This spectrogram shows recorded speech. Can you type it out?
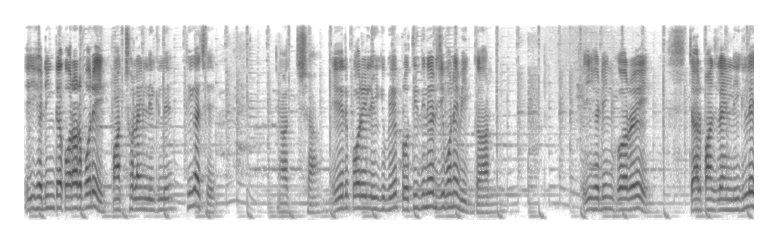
এই হেডিংটা করার পরে পাঁচ ছ লাইন লিখলে, ঠিক আছে? আচ্ছা এরপরে লিখবে প্রতিদিনের জীবনে বিজ্ঞান। এই হেডিং করে চার পাঁচ লাইন লিখলে,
